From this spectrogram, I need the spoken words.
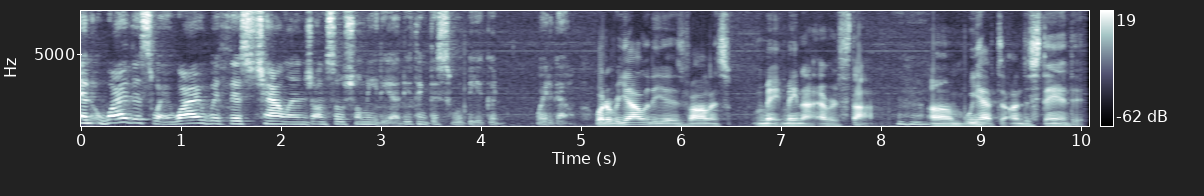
And why this way? Why with this challenge on social media? Do you think this will be a good way to go? Well, the reality is violence may, may not ever stop. Um, we have to understand it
